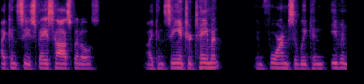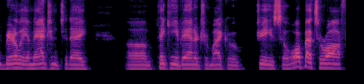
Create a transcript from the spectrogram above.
I can see space hospitals. I can see entertainment in forms that we can even barely imagine today, um, taking advantage of micro G. So all bets are off.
